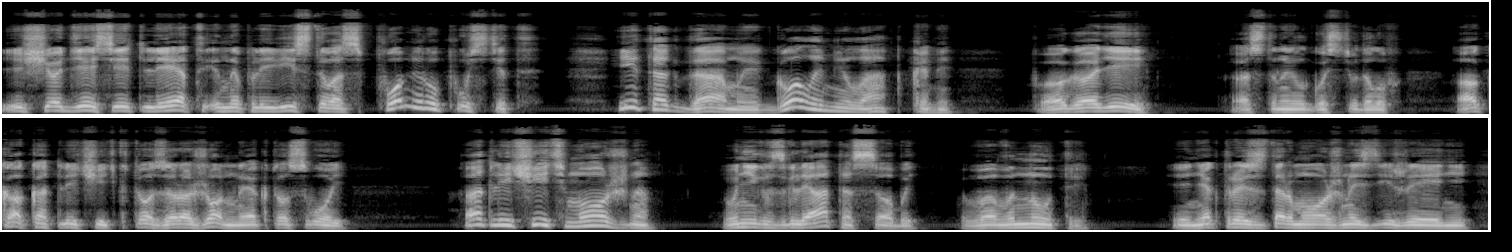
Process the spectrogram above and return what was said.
Еще десять лет и наплевисто вас по миру пустят, и тогда мы голыми лапками. — Погоди, — остановил гость Удалов, — а как отличить, кто зараженный, а кто свой? — Отличить можно, у них взгляд особый, вовнутрь, и некоторая заторможенность движений —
